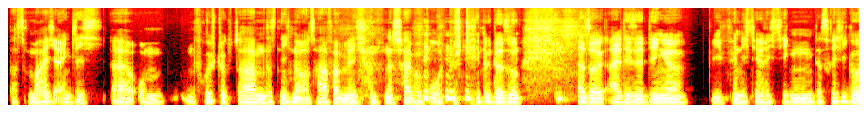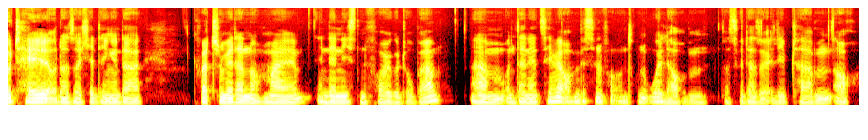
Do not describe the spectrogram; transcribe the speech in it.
was mache ich eigentlich, äh, um ein Frühstück zu haben, das nicht nur aus Hafermilch und einer Scheibe Brot besteht oder so. Also all diese Dinge, wie finde ich den richtigen, das richtige Hotel oder solche Dinge, da quatschen wir dann nochmal in der nächsten Folge drüber. Ähm, und dann erzählen wir auch ein bisschen von unseren Urlauben, was wir da so erlebt haben. Auch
